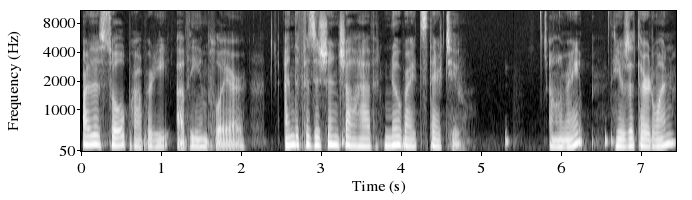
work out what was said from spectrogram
are the sole property of the employer, and the physician shall have no rights thereto. All right, here's a third one.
